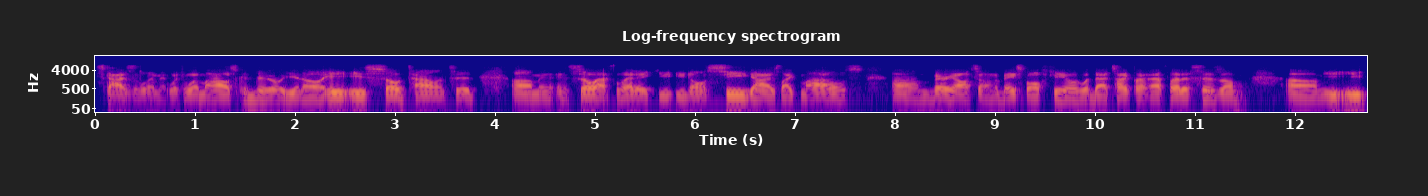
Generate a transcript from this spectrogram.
sky's the limit with what Miles could do. You know, he, he's so talented um, and, and, so athletic. You, you don't see guys like Miles um, very often on the baseball field with that type of athleticism. Um, you, you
